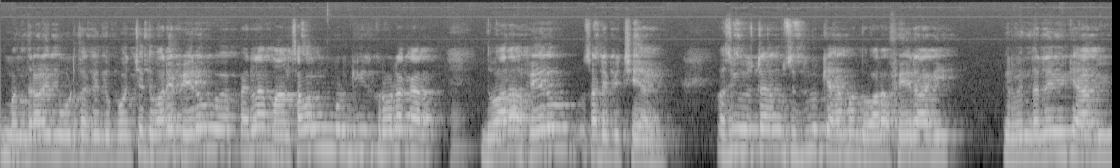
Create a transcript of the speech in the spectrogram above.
ਮੰਦਰ ਵਾਲੀ ਮੋੜ ਤੱਕ ਜਦੋਂ ਪਹੁੰਚੇ ਦੁਬਾਰੇ ਫਿਰ ਉਹ ਪਹਿਲਾਂ ਮਾਨਸਾ ਵੱਲ ਮੁੜ ਗਈ ਕਰੋਲਾ ਕਾਰ। ਦੁਬਾਰਾ ਫਿਰ ਉਹ ਸਾਡੇ ਪਿੱਛੇ ਆ ਗਈ। ਅਸੀਂ ਉਸ ਟਾਈਮ ਸਿੱਧੂ ਨੂੰ ਕਿਹਾ ਮੈਂ ਦੁਬਾਰਾ ਫੇਰ ਆ ਗਈ। ਗੁਰਵਿੰਦਰ ਨੇ ਵੀ ਕਿਹਾ ਵੀ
